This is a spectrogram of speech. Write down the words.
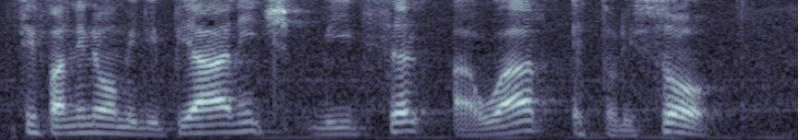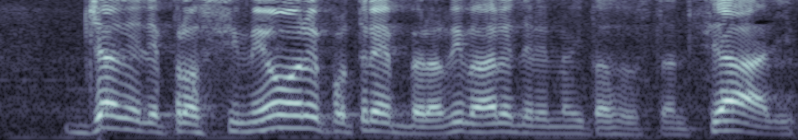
Si fanno i nomi di Pjanic, Witzel, Awar e Tolisso. Già nelle prossime ore potrebbero arrivare delle novità sostanziali,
